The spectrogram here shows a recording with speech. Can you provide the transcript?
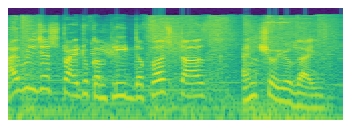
I will just try to complete the first task and show you guys.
